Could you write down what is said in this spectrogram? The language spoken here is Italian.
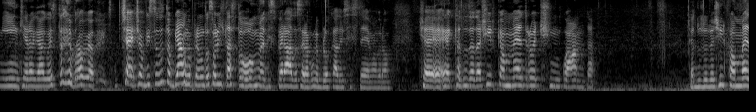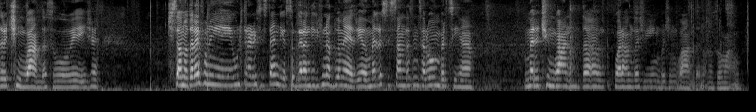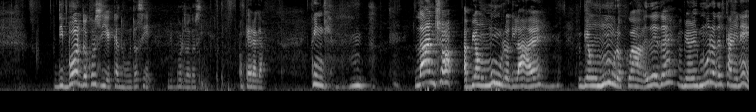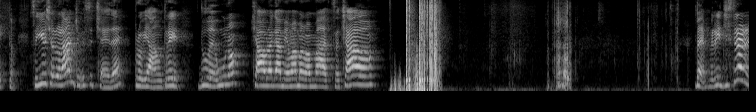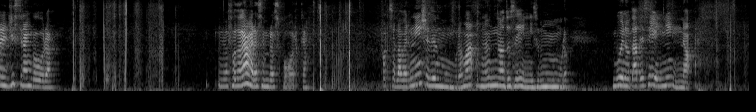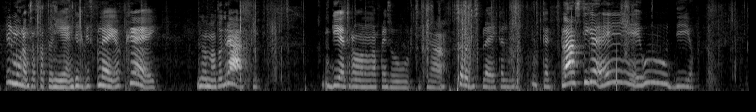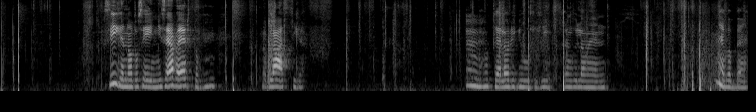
Minchia, raga, questo è proprio... Cioè, ci ho visto tutto bianco, ho premuto solo il tasto home, disperato, si era pure bloccato il sistema, però. Cioè, è caduta da circa un metro e cinquanta. Caduto da circa un metro e cinquanta, sto cioè. Ci stanno telefoni ultra resistenti che sono garantiti fino a 2 metri, eh, 1,60 m senza rompersi, eh. 1,50 m, 45, 50, non lo so manco. Di bordo così è caduto, sì, di bordo così. Ok, raga. Quindi, lancio, abbiamo un muro di là, eh. Abbiamo un muro qua, vedete? Abbiamo il muro del caminetto. Se io ce lo lancio, che succede? Proviamo, 3, 2, 1. Ciao raga, mia mamma mi ammazza. Ciao! Beh, registrare registra ancora. La fotocamera sembra sporca. Forse la vernice del muro, ma non noto segni sul muro. Voi notate segni? No. Il muro non si è fatto niente, il display ok. Non noto graffi. Dietro non ha preso urti, no. Solo il display è caduto. Ok. Plastica e... Oddio. Sì che noto segni, è aperto. La plastica. Mm, ok, l'ho richiuso, sì, tranquillamente. E eh, va bene.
